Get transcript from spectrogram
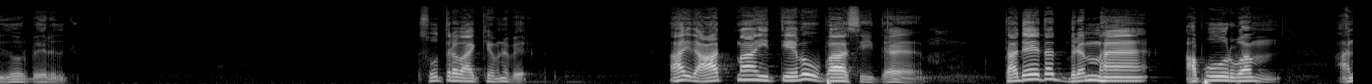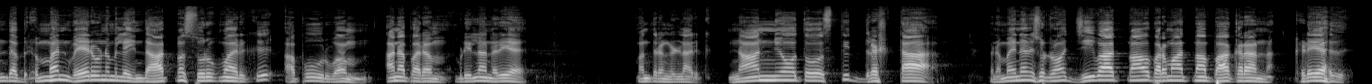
இது ஒரு பேர் இதுக்கு. சூத்திர வாக்கியம்னு பேர். ஆக இது ஆத்மா இத்தியவ உபாசித்த ததேதத் பிரம்ம அபூர்வம். அந்த பிரம்மன் வேறொன்றும் இல்லை இந்த ஆத்மஸ்வரூபமாக இருக்குது அபூர்வம். அனபரம். இப்படிலாம் நிறைய மந்திரங்கள்லாம் இருக்குது நானியோதோஸ்தி திரஷ்டா. நம்ம என்னென்னு சொல்கிறோம் ஜீவாத்மாவை பரமாத்மா பார்க்குறான்னா. கிடையாது.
